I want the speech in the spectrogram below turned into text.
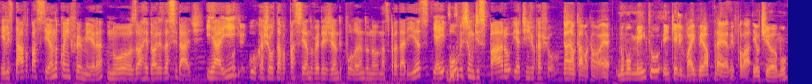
Ele estava passeando com a enfermeira nos arredores da cidade. E aí Ok. o cachorro estava passeando, verdejando e pulando no- nas pradarias. E aí houve-se um disparo e atinge o cachorro. Não, não, calma, calma. É, no momento em que ele vai virar pra ela e falar eu te amo,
